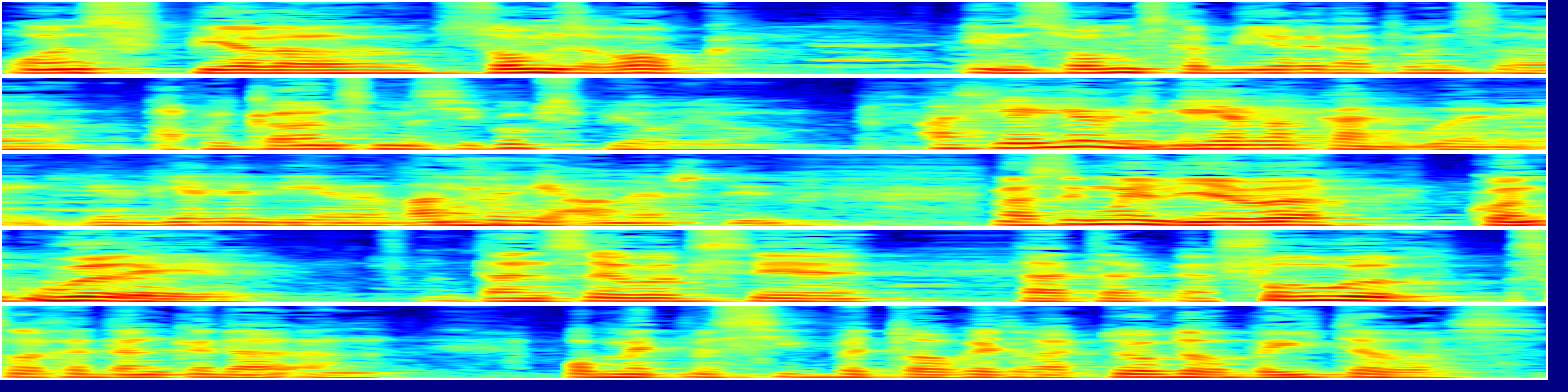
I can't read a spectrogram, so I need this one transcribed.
ons speel uh, soms rock en soms gebeur dat ons uh, Afrikaanse musiek ook speel, ja. As jy jou lewe kan oor hê, jou hele lewe, wat wil jy anders doen? As ek my lewe kon oor hê, dan sou ek sê dat ek vroeër sou gedink het daaraan om met musiek betrokke te raak toe ek nog buite was.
